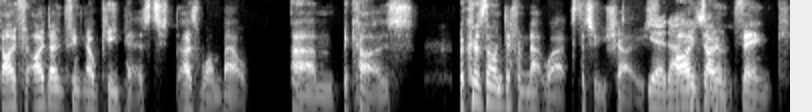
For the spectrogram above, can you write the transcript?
I, I don't think they'll keep it as as one belt um, because because they're on different networks. The two shows. Yeah, that I is, uh, don't think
